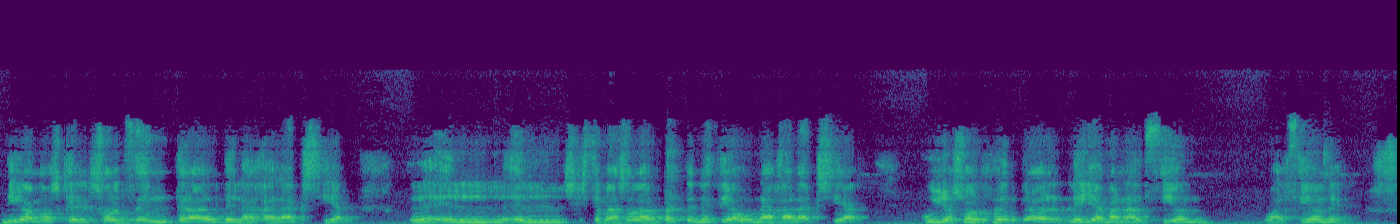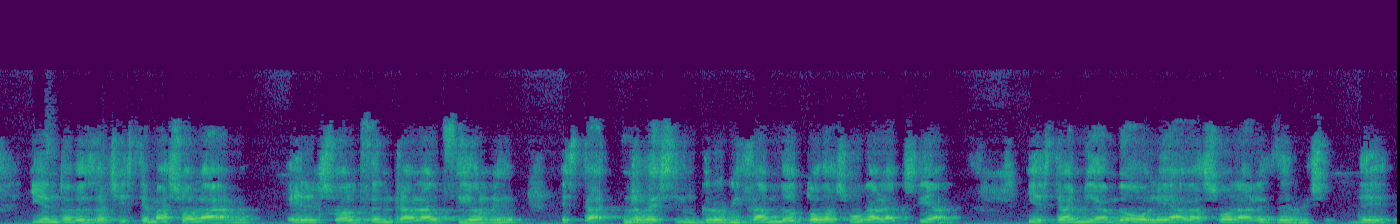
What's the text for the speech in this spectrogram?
Digamos que el Sol central de la galaxia, el, el sistema solar pertenece a una galaxia cuyo sol central le llaman Alción o Alcione, y entonces el sistema solar, el sol central Alcione, está resincronizando toda su galaxia y está enviando oleadas solares de,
